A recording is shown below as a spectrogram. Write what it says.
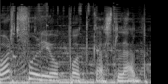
Portfolio Podcast Lab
